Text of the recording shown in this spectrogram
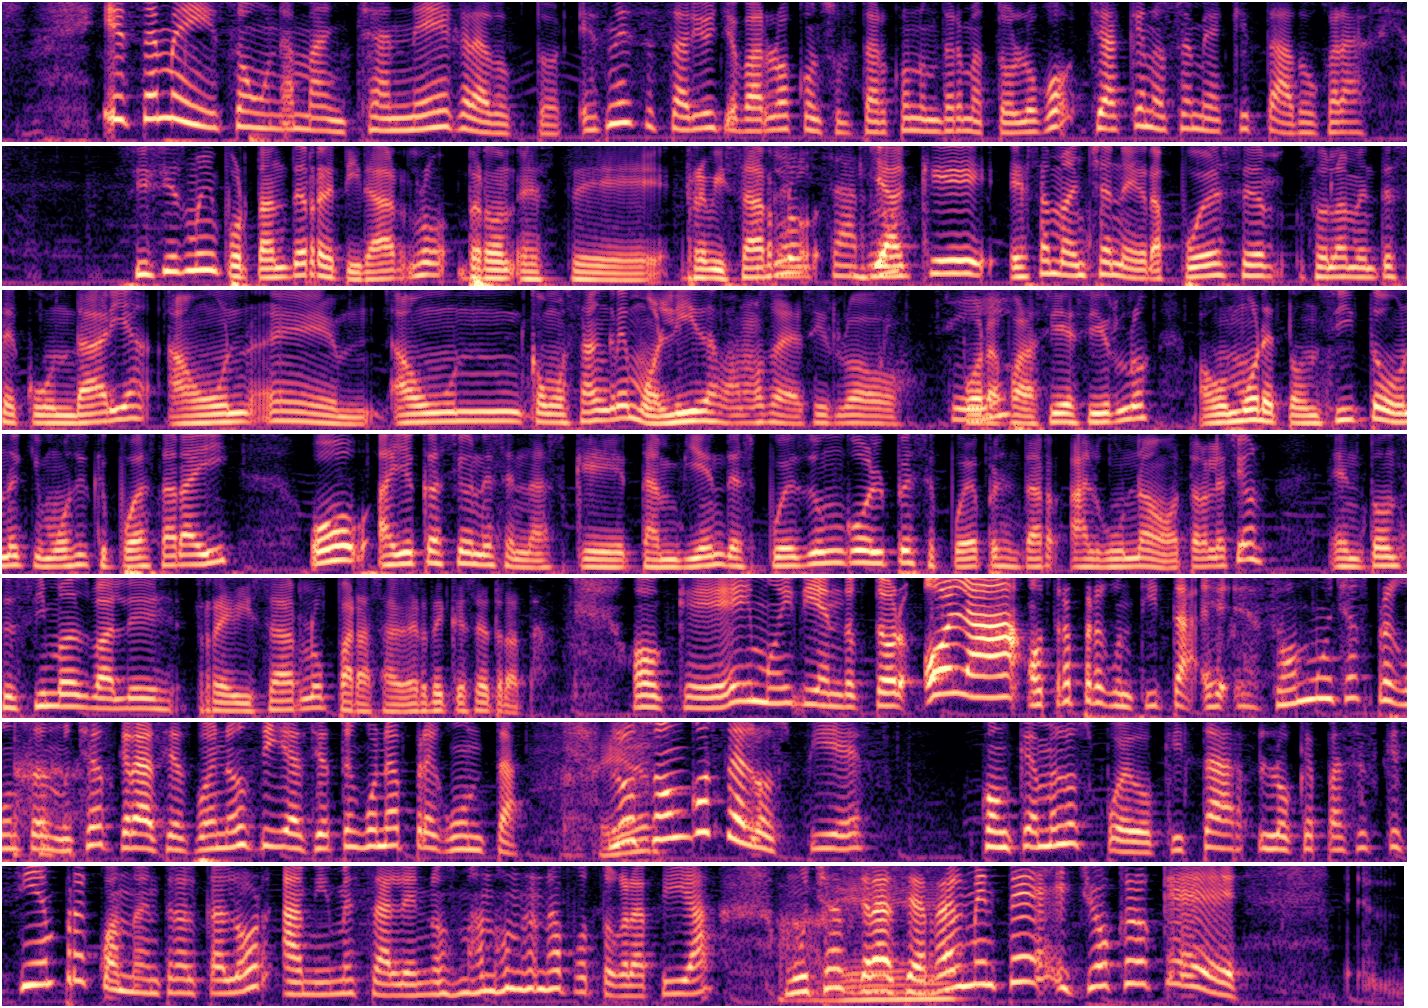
y se me hizo una mancha negra, doctor. ¿Es necesario llevarlo a consultar con un dermatólogo ya que no se me ha quitado? Gracias. Sí, sí es muy importante retirarlo, perdón, este, revisarlo, Revisarlo. ya que esa mancha negra puede ser solamente secundaria a un, eh, a un, como sangre molida, vamos a decirlo, Sí. por, por así decirlo, a un moretoncito o una equimosis que pueda estar ahí, o hay ocasiones en las que también después de un golpe se puede presentar alguna otra lesión. Entonces sí más vale revisarlo para saber de qué se trata. Ok, muy bien, doctor. Hola, otra preguntita. Eh, eh, son muchas preguntas, muchas gracias. Buenos días, yo tengo una pregunta. Los hongos de los pies, ¿con qué me los puedo quitar? Lo que pasa es que siempre cuando entra el calor, a mí me salen, nos mandan una fotografía. Muchas gracias. Realmente yo creo que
